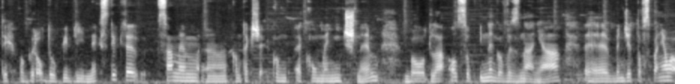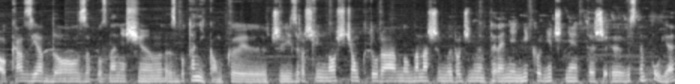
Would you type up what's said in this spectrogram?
tych ogrodów biblijnych stricte w samym e, kontekście ekum- ekumenicznym, bo dla osób innego wyznania będzie to wspaniała okazja do zapoznania się z botaniką, czyli z roślinnością, która no, na naszym rodzinnym terenie niekoniecznie też występuje.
